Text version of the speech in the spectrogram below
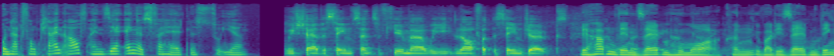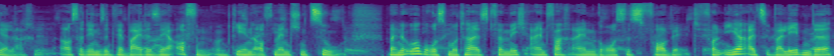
und hat von klein auf ein sehr enges Verhältnis zu ihr. Wir haben denselben Humor, können über dieselben Dinge lachen. Außerdem sind wir beide sehr offen und gehen auf Menschen zu. Meine Urgroßmutter ist für mich einfach ein großes Vorbild. Von ihr als Überlebende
